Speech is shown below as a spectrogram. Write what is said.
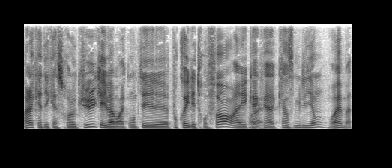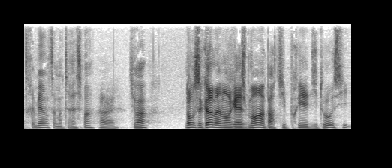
voilà, qui a des casseroles au cul, qui va me raconter pourquoi il est trop fort et qui a 15 millions. Ouais, bah très bien, ça m'intéresse pas. Tu vois? Donc c'est quand même un engagement, un parti pris édito aussi.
